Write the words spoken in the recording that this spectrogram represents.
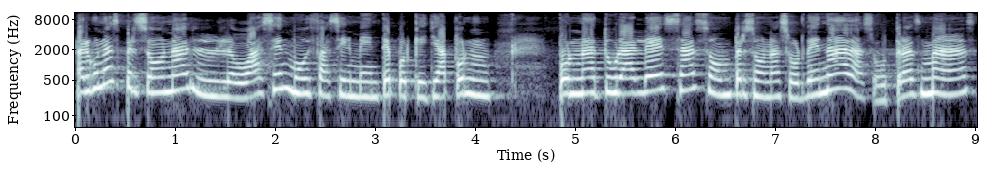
Algunas personas lo hacen muy fácilmente porque ya por, por naturaleza son personas ordenadas, otras más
